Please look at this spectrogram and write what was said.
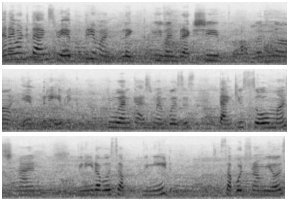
And i want to thanks to everyone like even rakshit aparna every every crew and cast members is thank you so much and we need our we need support from yours.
